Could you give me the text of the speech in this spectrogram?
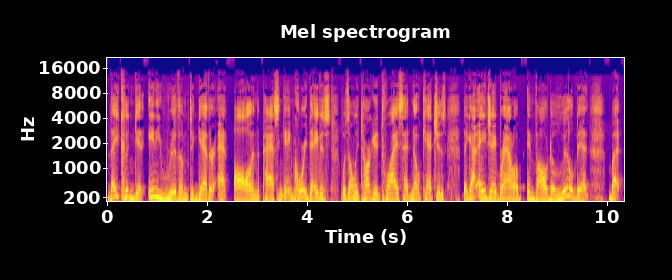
they couldn't get any rhythm together at all in the passing game. Corey Davis was only targeted twice, had no catches. They got A.J. Brown involved a little bit, but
